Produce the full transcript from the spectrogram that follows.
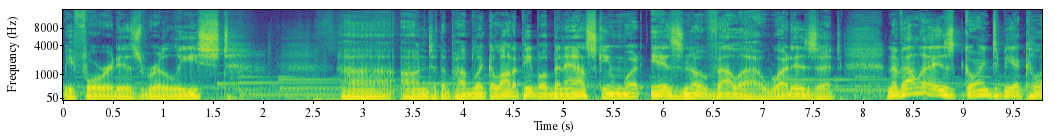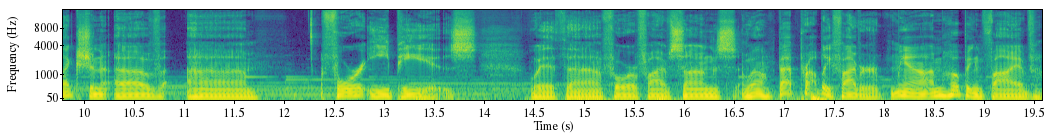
before it is released uh, onto the public. A lot of people have been asking, what is novella? What is it? Novella is going to be a collection of uh, four EPs with uh, four or five songs. Well, about probably five or, yeah, I'm hoping five,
